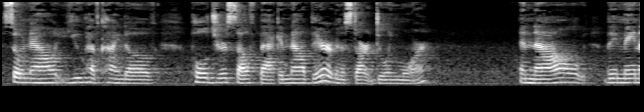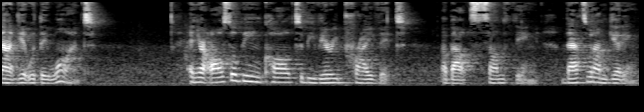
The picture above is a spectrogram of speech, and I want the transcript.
So now you have kind of pulled yourself back and now they're going to start doing more. And now they may not get what they want. And you're also being called to be very private about something. That's what I'm getting.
